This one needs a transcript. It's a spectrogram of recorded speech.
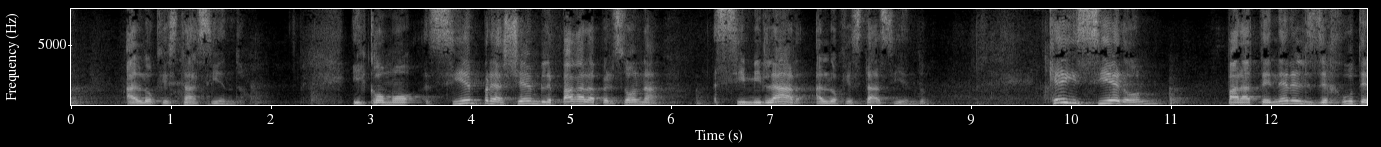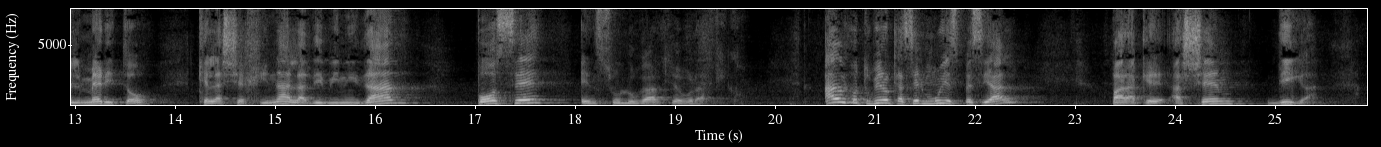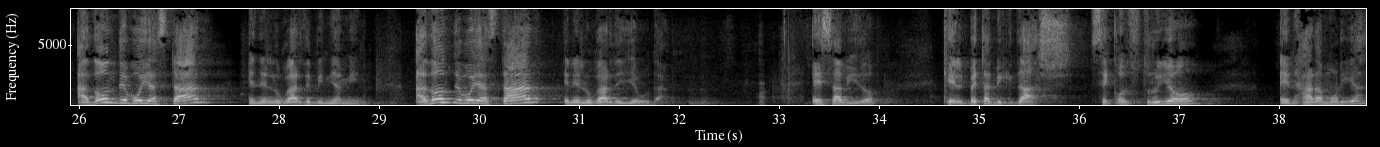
a lo que está haciendo. Y como siempre Hashem le paga a la persona similar a lo que está haciendo, ¿qué hicieron para tener el zehut, el mérito, que la Shejina, la divinidad, pose en su lugar geográfico? Algo tuvieron que hacer muy especial para que Hashem diga, ¿a dónde voy a estar? En el lugar de Binyamin. ¿A dónde voy a estar? En el lugar de Yehuda. He sabido que el Bet se construyó en Haramuria,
